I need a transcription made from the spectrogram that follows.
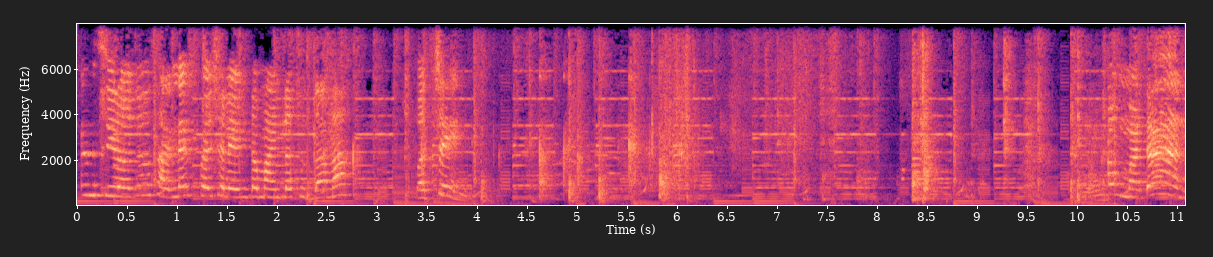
ఫ్రెండ్స్ ఈరోజు సండే స్పెషల్ ఏంటో మా ఇంట్లో చూద్దామా? వచ్చేయండి. మటన్.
